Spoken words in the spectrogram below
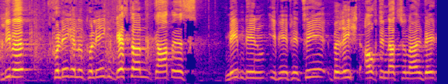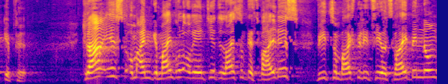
Liebe Kolleginnen und Kollegen, gestern gab es neben dem IPCC-Bericht auch den Nationalen Weltgipfel. Klar ist, um eine gemeinwohlorientierte Leistung des Waldes wie z. B. die CO2-Bindung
